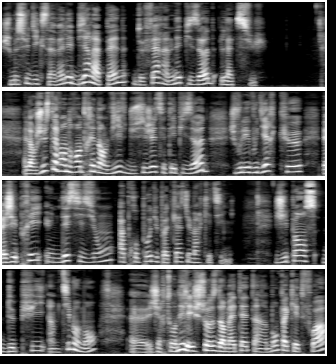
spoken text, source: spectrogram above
Je me suis dit que ça valait bien la peine de faire un épisode là-dessus. Alors juste avant de rentrer dans le vif du sujet de cet épisode, je voulais vous dire que bah, j'ai pris une décision à propos du podcast du marketing. J'y pense depuis un petit moment. Euh, j'ai retourné les choses dans ma tête un bon paquet de fois,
